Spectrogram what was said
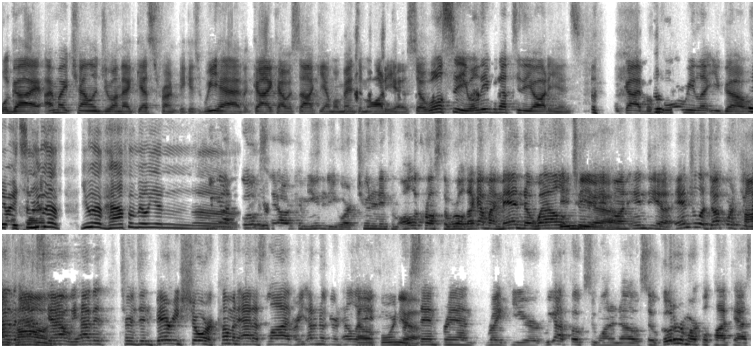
Well, Guy, I might challenge you on that guest front because we have Guy Kawasaki on Momentum Audio. So we'll see. We'll leave it up to the audience. But Guy, before we let you go, anyway, so you have you have half a million. Uh, we got folks in our community who are tuning in from all across the world. I got my man Noel India. tuning in on India. Angela Duckworth, we Hong haven't Kong. asked out. We haven't turned in. Barry Shore coming at us live. Are you, I don't know if you're in LA, California, or San Fran, right here. We got folks who want to know. So go to Remarkable Podcast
